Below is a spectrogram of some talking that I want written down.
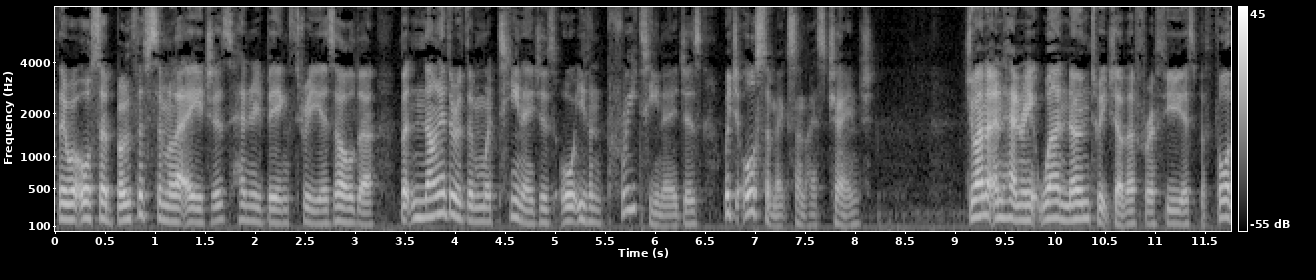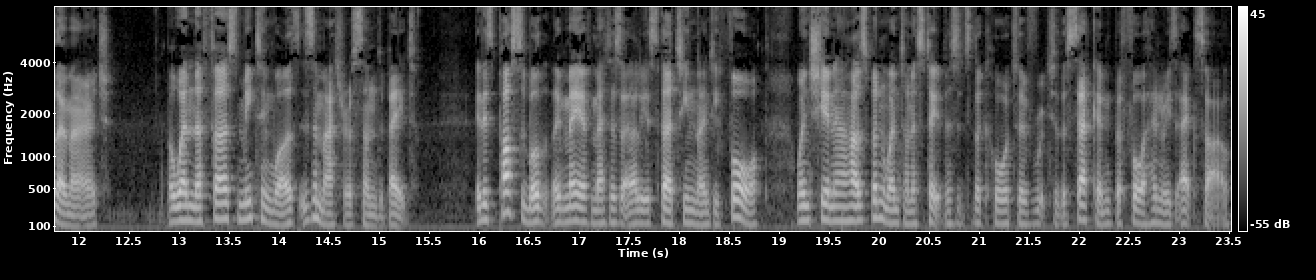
They were also both of similar ages, Henry being three years older, but neither of them were teenagers or even pre teenagers, which also makes a nice change. Joanna and Henry were known to each other for a few years before their marriage, but when their first meeting was is a matter of some debate. It is possible that they may have met as early as 1394, when she and her husband went on a state visit to the court of Richard II before Henry's exile.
